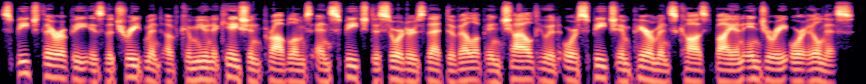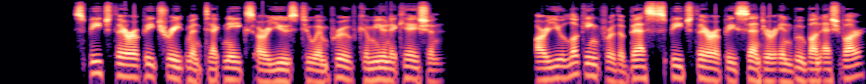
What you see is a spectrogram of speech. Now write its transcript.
Speech therapy is the treatment of communication problems and speech disorders that develop in childhood or speech impairments caused by an injury or illness. Speech therapy treatment techniques are used to improve communication. Are you looking for the best speech therapy center in Bhubaneswar?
